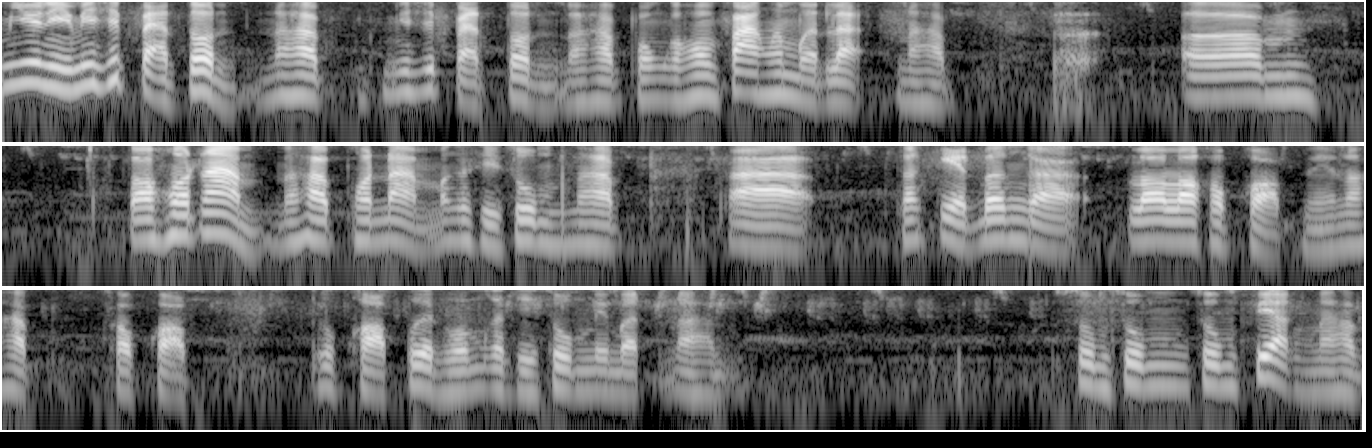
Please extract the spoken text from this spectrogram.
มีอยู่นี่มีสิบแปดต้นนะครับมีสิบแปดต้นนะครับ ผมก็โฮมฟางทั้งหมดแหละนะครับเอ่อต่อฮดน้ำนะครับฮดน้ำมันก็สีซุ่มนะครับอ่าสังเกตเบิ้งกับรอรอขอบขอบนี่นะครับ ขอบขอบขอบขอบเปื้อนผมก็สีซุ่มไปหมดนะครับซุ่มซุ่มซุ่มเฟี้ยงนะครับ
